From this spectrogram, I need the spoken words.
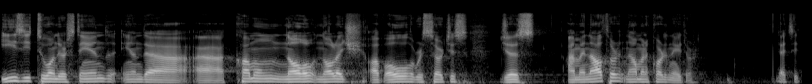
easy to understand and uh, uh, common knowledge of all researchers just I'm an author, now I'm a coordinator. That's it.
